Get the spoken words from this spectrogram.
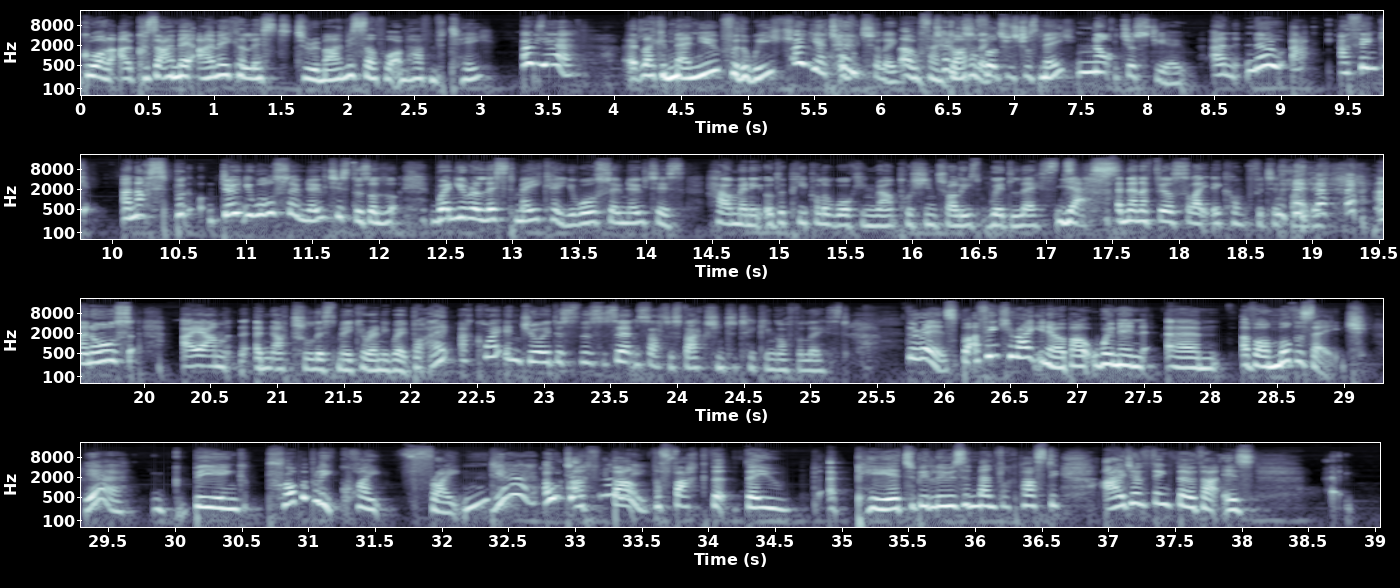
Go on, because I make I make a list to remind myself what I'm having for tea, Oh yeah. Uh, like a menu for the week. Oh yeah, totally. Oh, thank God! I thought it was just me. Not just you. And no, I, I think And I, but don't you also notice there's a lot when you're a list maker, you also notice how many other people are walking around pushing trolleys with lists. Yes. And then I feel slightly comforted by this. and also, I am a natural list maker anyway, but I, I quite enjoy this. There's a certain satisfaction to ticking off a list. There is, but I think you're right. You know about women um, of our mother's age Yeah. being probably quite frightened. Yeah. Oh, definitely. About the fact that they appear to be losing mental capacity. I don't think though that is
